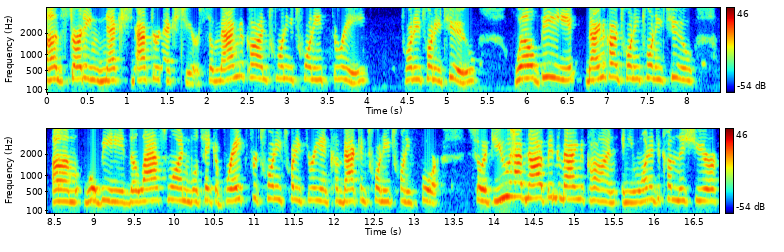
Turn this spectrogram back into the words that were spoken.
um, starting next after next year. So MagnaCon 2023, 2022 will be MagnaCon 2022 um, will be the last one. We'll take a break for 2023 and come back in 2024. So if you have not been to MagnaCon and you wanted to come this year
